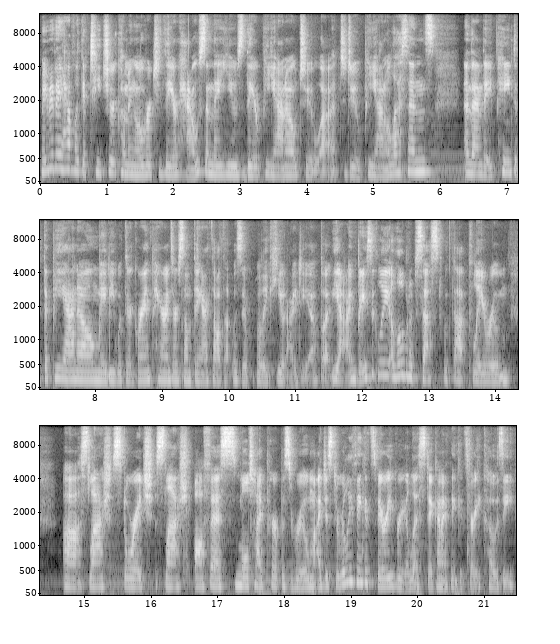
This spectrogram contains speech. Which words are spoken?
maybe they have like a teacher coming over to their house and they use their piano to, uh, to do piano lessons. And then they painted the piano, maybe with their grandparents or something. I thought that was a really cute idea. But yeah, I'm basically a little bit obsessed with that playroom uh, slash storage slash office multi-purpose room. I just really think it's very realistic and I think it's very cozy.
